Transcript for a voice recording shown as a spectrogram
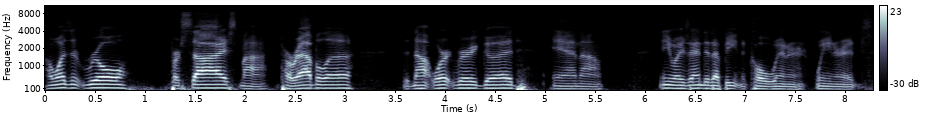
I wasn't real precise. My parabola did not work very good. And uh, anyways, I ended up eating a cold wiener. Wiener. It's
